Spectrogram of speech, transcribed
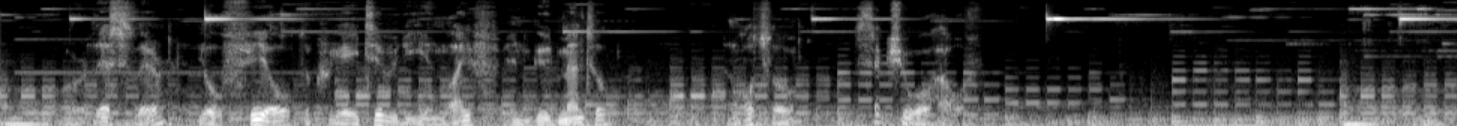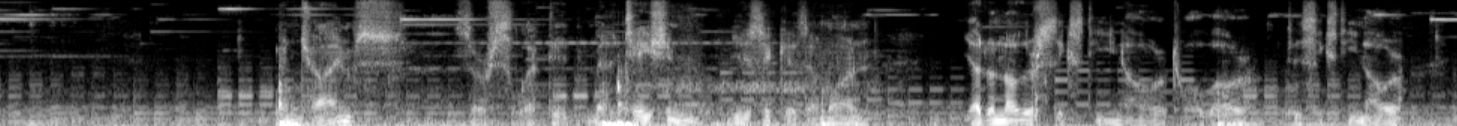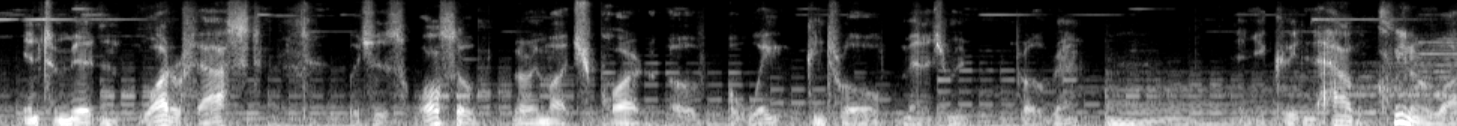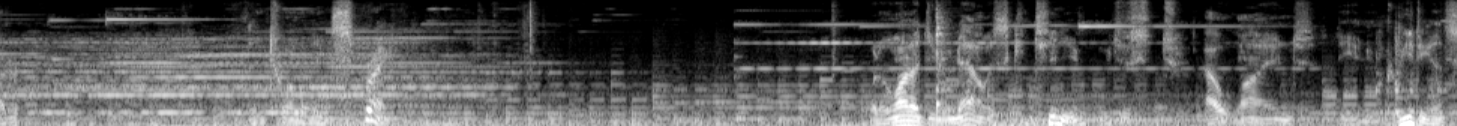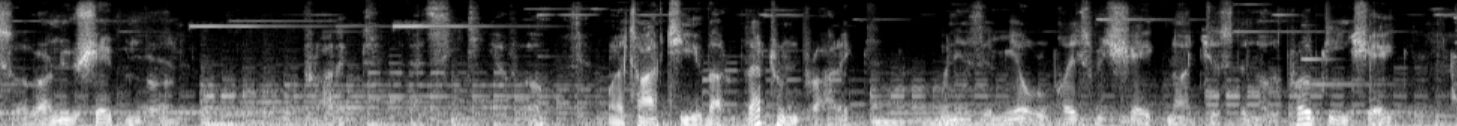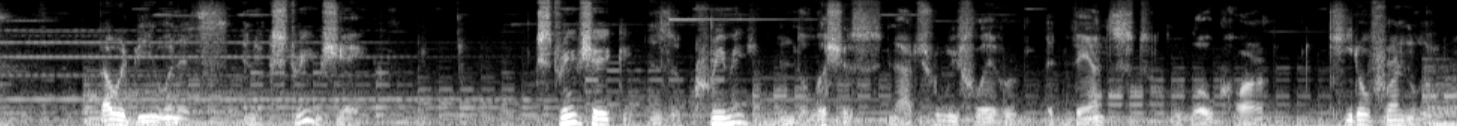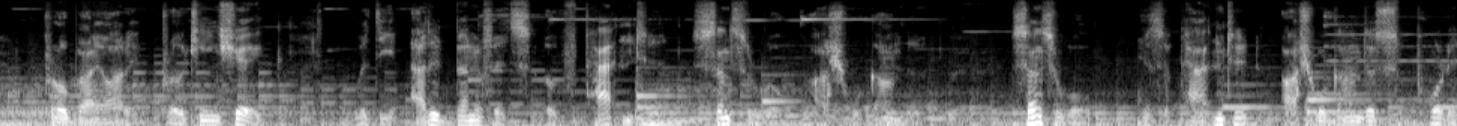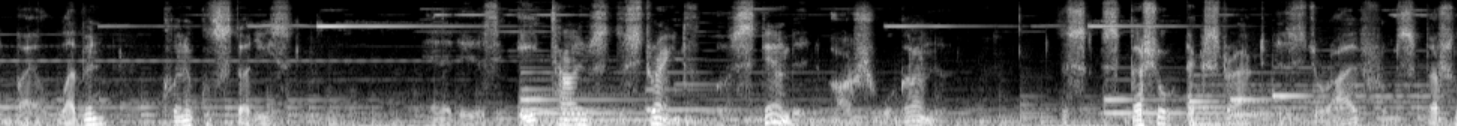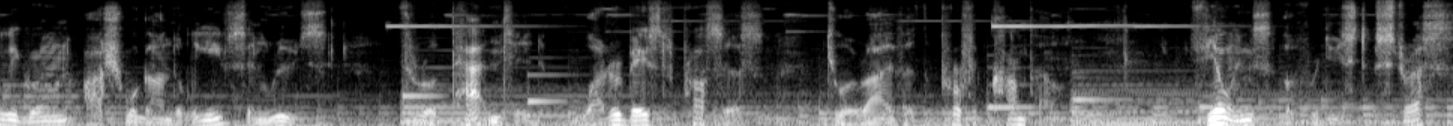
or this there, you'll feel the creativity in life and good mental and also sexual health. Wind chimes are selected meditation music as I'm on yet another 16 hour, 12 hour to 16 hour intermittent water fast, which is also very much part of a weight control management program. And you couldn't have a cleaner water than Tourmaline Spring. What I want to do now is continue. We just outlined the ingredients of our new Shape and Burn product. That's CTFO. I want to talk to you about veteran product when is a meal replacement shake not just another protein shake? That would be when it's an extreme shake. Extreme Shake is a creamy and delicious, naturally flavored, advanced, low carb, keto friendly, probiotic protein shake with the added benefits of patented Sensoril ashwagandha. Sensoril is a patented ashwagandha supported by 11 clinical studies, and it is eight times the strength of standard ashwagandha. This special extract is derived from specially grown ashwagandha leaves and roots through a patented water based process to arrive at the perfect compound. Feelings of reduced stress,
